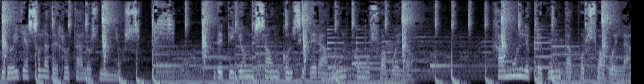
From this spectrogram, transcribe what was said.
pero ella sola derrota a los niños. De Young Saun considera a Mul como su abuelo. Hamun le pregunta por su abuela.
